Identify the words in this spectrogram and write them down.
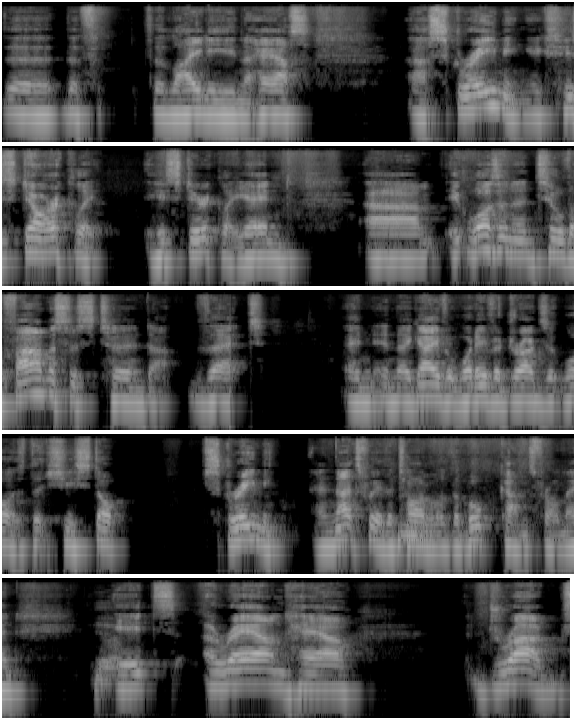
the the the lady in the house uh, screaming historically hysterically, and um, it wasn't until the pharmacist turned up that and and they gave her whatever drugs it was that she stopped screaming, and that's where the title mm. of the book comes from, and yeah. it's around how drugs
